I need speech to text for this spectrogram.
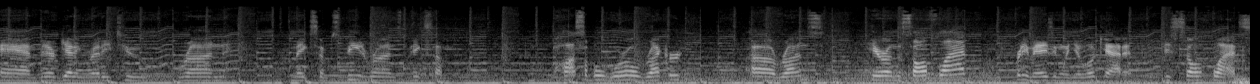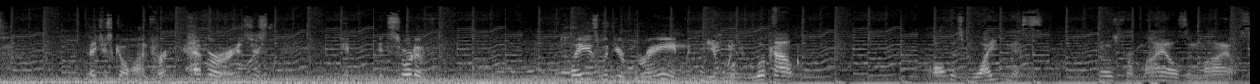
and they're getting ready to run, make some speed runs, make some possible world record uh, runs here on the salt flat. Pretty amazing when you look at it. These salt flats, they just go on forever. It's just, it, it's sort of plays with your brain when you, when you look out all this whiteness goes for miles and miles.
